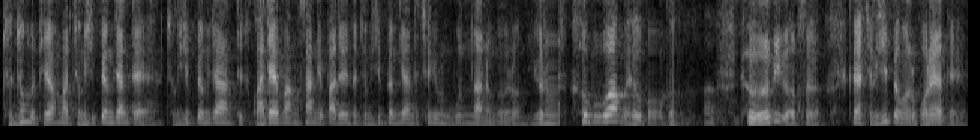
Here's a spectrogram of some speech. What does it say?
전종도 저 양반 정신병자인데 정신병자한테 과대망상에 빠져있는 정신병자한테 책임을 묻는다는 거는 이거는 허무한 거예요. 허무한 거. 의미가 없어요. 그냥 정신병원으로 보내야 돼.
